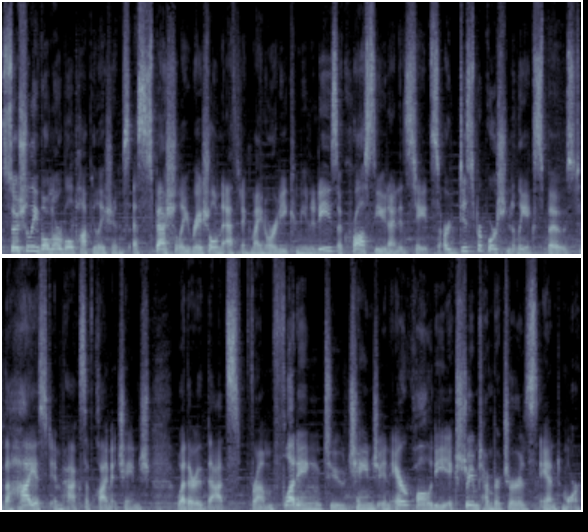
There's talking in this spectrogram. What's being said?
Socially vulnerable populations, especially racial and ethnic minority communities across the United States, are disproportionately exposed to the highest impacts of climate change, whether that's from flooding to change in air quality, extreme temperatures, and more.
